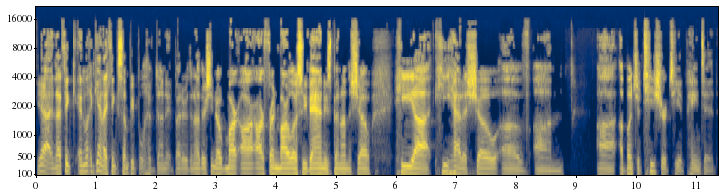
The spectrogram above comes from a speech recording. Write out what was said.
Yeah, and I think, and again, I think some people have done it better than others. You know, Mar, our, our, friend Marlos E'van, who's been on the show, he uh, he had a show of um, uh, a bunch of T-shirts he had painted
